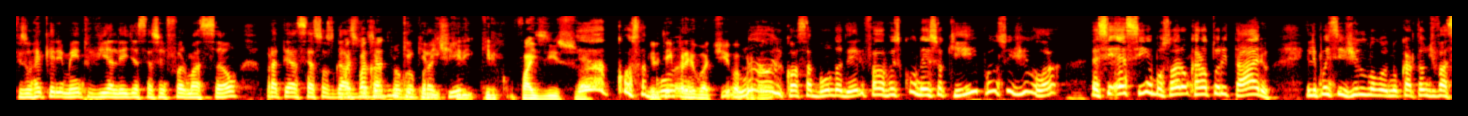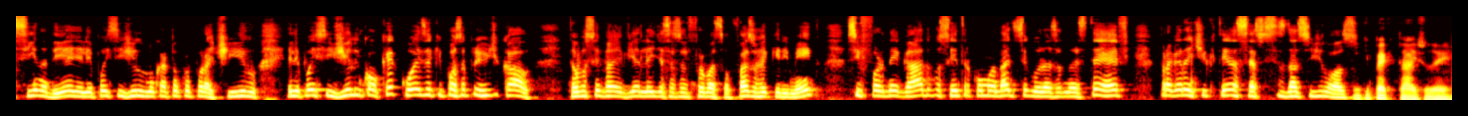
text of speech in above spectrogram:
Fiz um requerimento via lei de acesso à informação para ter acesso aos Mas gastos do baseado cartão em que, que, ele, que, corporativo. ele, que ele faz isso? Ah, coça Ele tem bunda- prerrogativa? pra Não, fazer? ele coça a bunda dele e fala: vou esconder isso aqui e põe um sigilo lá. É, sim- é sim, o Bolsonaro é um cara autoritário. Ele põe sigilo no, no cartão de vacina dele, ele põe sigilo no cartão corporativo, ele põe sigilo em qualquer coisa que possa prejudicá-lo. Então você vai, via lei de acesso à informação, faz o requerimento. Se for negado, você entra com mandado de segurança no STF para garantir que tem acesso a esses dados sigilosos. Em que pé que tá isso daí?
